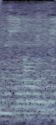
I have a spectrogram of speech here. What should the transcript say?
Obrigado.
